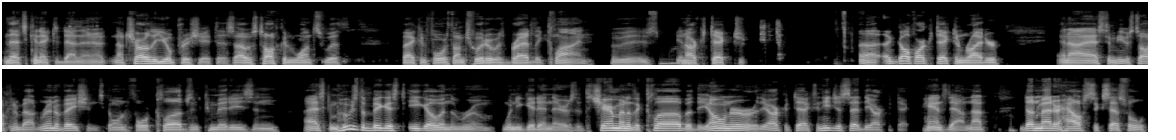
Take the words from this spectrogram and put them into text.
that's connected down there. Now, Charlie, you'll appreciate this. I was talking once with back and forth on Twitter with Bradley Klein, who is an architect, uh, a golf architect and writer. And I asked him, he was talking about renovations, going for clubs and committees. And I asked him, who's the biggest ego in the room when you get in there? Is it the chairman of the club or the owner or the architect? And he just said the architect, hands down. Not doesn't matter how successful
